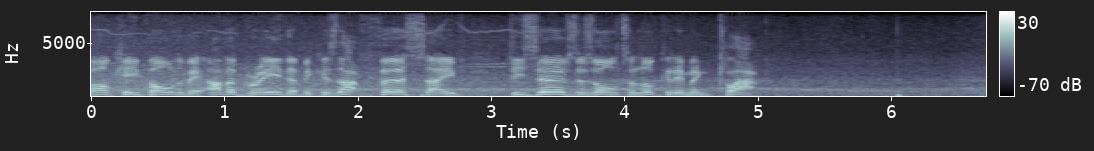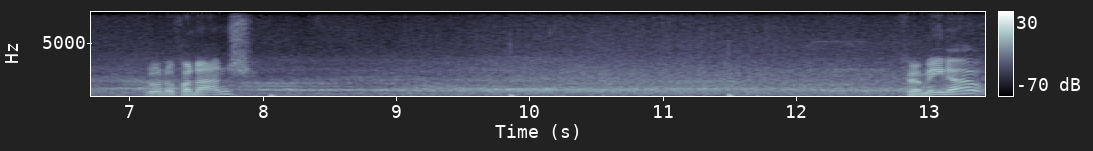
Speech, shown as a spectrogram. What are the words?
Well, keep hold of it, have a breather, because that first save deserves us all to look at him and clap. Bruno Fernandes. Firmino.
